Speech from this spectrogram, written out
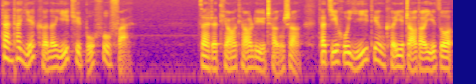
但他也可能一去不复返。在这条条旅程上，他几乎一定可以找到一座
